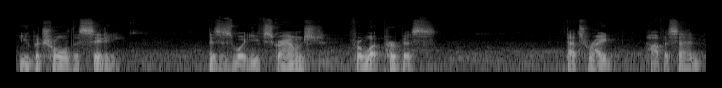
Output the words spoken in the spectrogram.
you patrol the city. This is what you've scrounged? For what purpose? That's right, Hoffa said.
